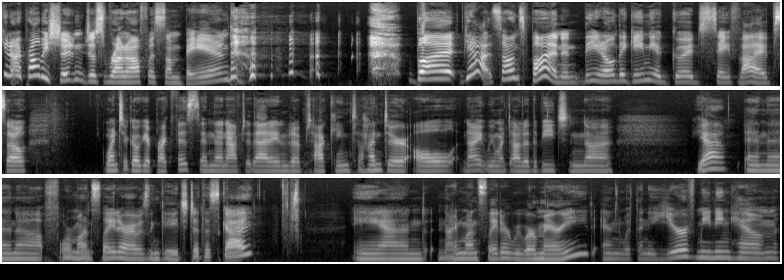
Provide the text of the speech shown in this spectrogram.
you know, I probably shouldn't just run off with some band. but yeah, it sounds fun. And, you know, they gave me a good, safe vibe. So went to go get breakfast. And then after that, I ended up talking to Hunter all night. We went down to the beach and, uh, yeah. And then uh, four months later, I was engaged to this guy. And nine months later, we were married. And within a year of meeting him,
